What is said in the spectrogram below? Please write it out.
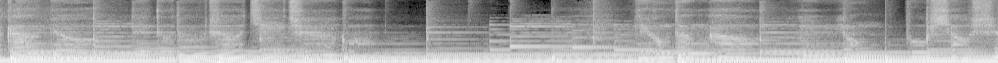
这嘎嘎牛的嘟嘟车疾驰而过，霓虹灯号永不消失。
